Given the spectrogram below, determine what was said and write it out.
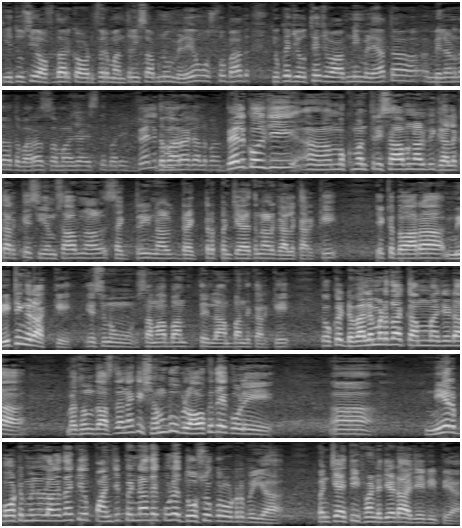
ਕੀ ਤੁਸੀਂ ਆਫ ਦਾ ਰਿਕਾਰਡ ਫਿਰ ਮੰਤਰੀ ਸਾਹਿਬ ਨੂੰ ਮਿਲੇ ਹੋ ਉਸ ਤੋਂ ਬਾਅਦ ਕਿਉਂਕਿ ਜੇ ਉੱਥੇ ਜਵਾਬ ਨਹੀਂ ਮਿਲਿਆ ਤਾਂ ਮਿਲਣ ਦਾ ਦੁਬਾਰਾ ਸਮਾਂ ਜਾਂ ਇਸ ਦੇ ਬਾਰੇ। ਦੁਬਾਰਾ ਗੱਲਬਾਤ ਬਿਲਕੁਲ ਜੀ ਮੁੱਖ ਮੰਤਰੀ ਸਾਹਿਬ ਨਾਲ ਵੀ ਗੱਲ ਕਰਕੇ ਸੀਐਮ ਸਾਹਿਬ ਨਾਲ ਸੈਕਟਰੀ ਨਾਲ ਡਾਇਰੈਕਟਰ ਪੰਚਾਇਤ ਨਾਲ ਗੱਲ ਕਰਕੇ ਇੱਕ ਦੁਆਰਾ ਮੀਟਿੰਗ ਰੱਖ ਕੇ ਇਸ ਨੂੰ ਸਮਾਬੰਦ ਤੇ ਲਾਮਬੰਦ ਕਰਕੇ ਕਿਉਂਕਿ ਡਿਵੈਲਪਮੈਂਟ ਦਾ ਕੰਮ ਹੈ ਜਿਹੜਾ ਮੈਂ ਤੁਹਾਨੂੰ ਦੱਸ ਦਿੰਦਾ ਕਿ ਸ਼ੰਭੂ ਬਲਾਕ ਦੇ ਕੋਲੇ ਨੀਅਰ ਅਬਾਊਟ ਮੈਨੂੰ ਲੱਗਦਾ ਕਿ ਉਹ ਪੰਜ ਪਿੰਡਾਂ ਦੇ ਕੋਲੇ 200 ਕਰੋੜ ਰੁਪਈਆ ਪੰਚਾਇਤੀ ਫੰਡ ਜਿਹੜਾ ਅਜੇ ਵੀ ਪਿਆ।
